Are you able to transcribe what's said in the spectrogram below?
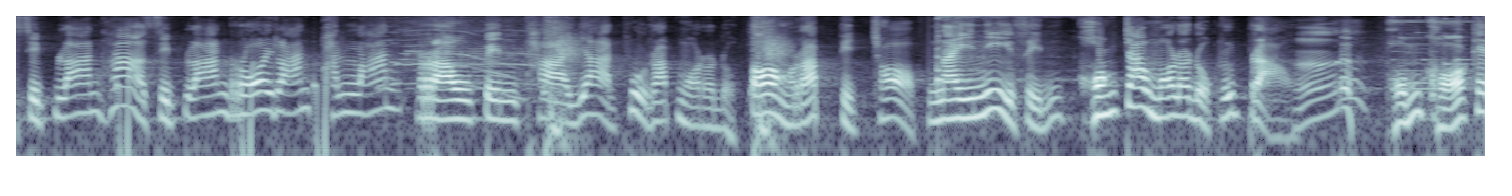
20 ล้าน 50 ล้านร้อยล้านพันล้าน เราเป็นทายาทผู้รับมรดก ต้องรับผิดชอบในหนี้สินของเจ้ามรดกหรือเปล่า ผมขอแค่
